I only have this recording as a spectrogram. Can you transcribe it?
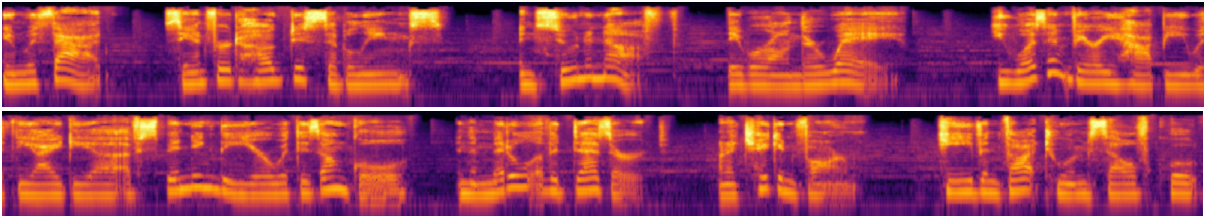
And with that, Sanford hugged his siblings, and soon enough, they were on their way. He wasn't very happy with the idea of spending the year with his uncle in the middle of a desert on a chicken farm. He even thought to himself, quote,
